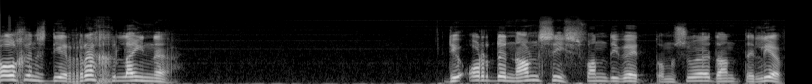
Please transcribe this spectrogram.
volgens die riglijne, die ordinanties van die wet, om so dan te leef.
